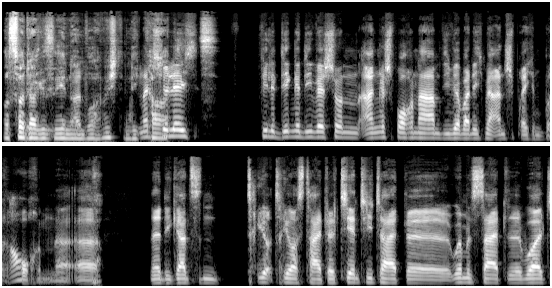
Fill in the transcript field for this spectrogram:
Was wir da gesehen haben. Wo habe ich denn die natürlich Cards? Viele Dinge, die wir schon angesprochen haben, die wir aber nicht mehr ansprechen brauchen. Ne? Äh, Ja. ne, die ganzen Trio Trios-Titel, TNT-Titel, Women's-Titel, World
